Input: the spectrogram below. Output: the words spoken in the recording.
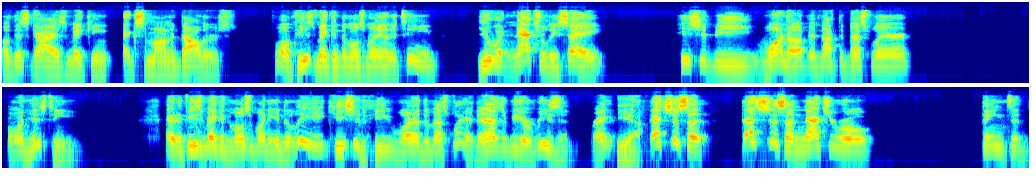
oh, this guy is making X amount of dollars. Well, if he's making the most money on the team, you would naturally say he should be one of, if not the best player on his team. And if he's making the most money in the league, he should be one of the best players. There has to be a reason, right? Yeah. That's just a that's just a natural thing to,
